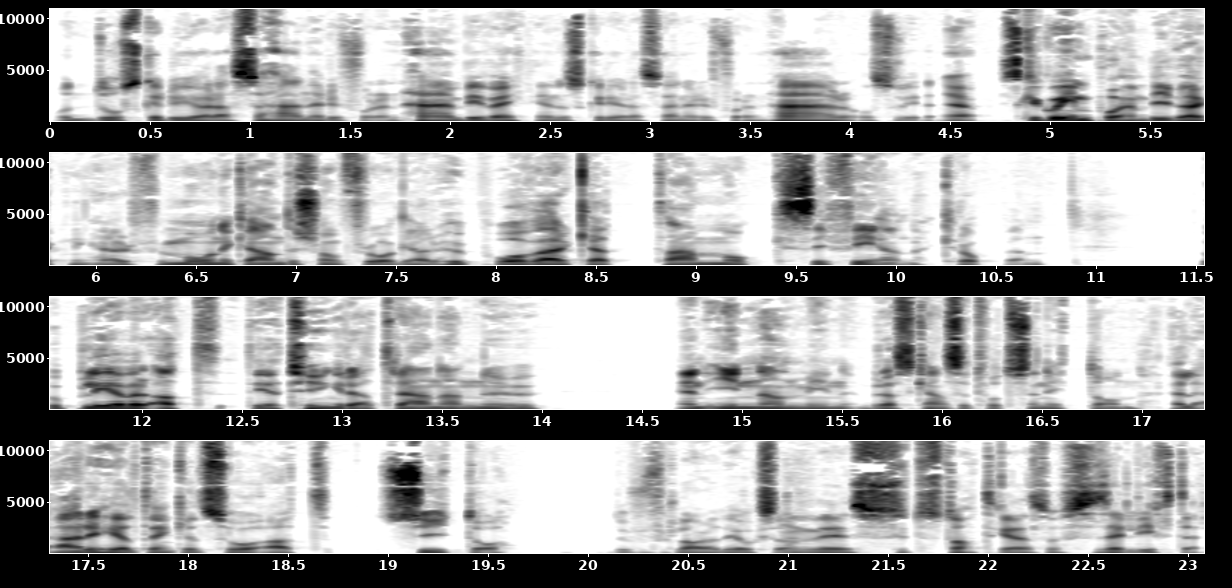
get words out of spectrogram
Och då ska du göra så här när du får den här biverkningen, då ska du göra så här när du får den här och så vidare. Ja. Vi ska gå in på en biverkning här, för Monica Andersson frågar hur påverkar tamoxifen kroppen? Upplever att det är tyngre att träna nu än innan min bröstcancer 2019? Eller är det helt enkelt så att cyto, du får förklara det också. Det är cytostatika, alltså cellgifter.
